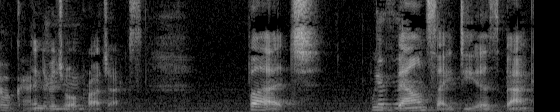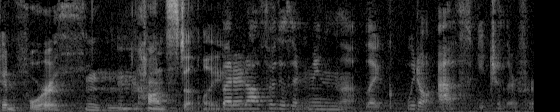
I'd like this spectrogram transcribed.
Okay. individual Mhm. projects. But we Does it- bounce ideas back and forth Mhm. constantly. but it also doesn't mean that like we don't ask each other for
